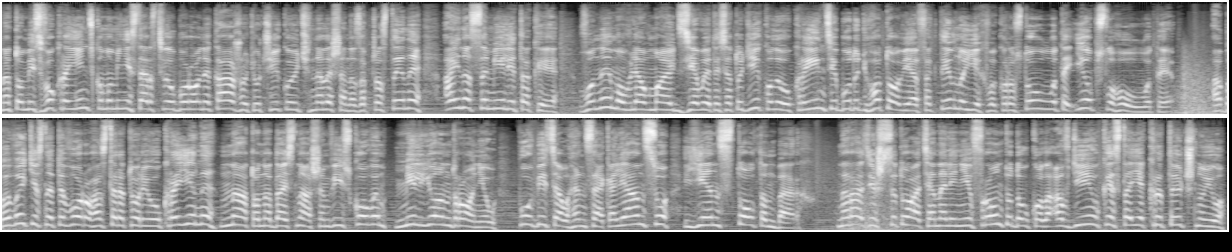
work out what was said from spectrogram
Натомість в українському міністерстві оборони кажуть, очікують не лише на запчастини, а й на самі літаки. Вони, мовляв, мають з'явитися тоді, коли українці будуть готові ефективно їх використовувати і обслуговувати. Аби витіснити ворога з території України, НАТО надасть нашим військовим мільйон дронів. Пообіцяв генсек альянсу Єн Столтенберг. Наразі ж ситуація на лінії фронту довкола Авдіївки стає критичною.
